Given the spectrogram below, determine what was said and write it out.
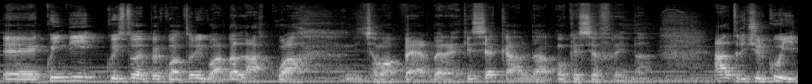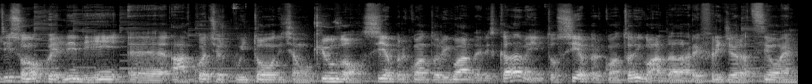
Eh, quindi questo è per quanto riguarda l'acqua diciamo a perdere che sia calda o che sia fredda. Altri circuiti sono quelli di eh, acqua circuito diciamo chiuso sia per quanto riguarda il riscaldamento sia per quanto riguarda la refrigerazione.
